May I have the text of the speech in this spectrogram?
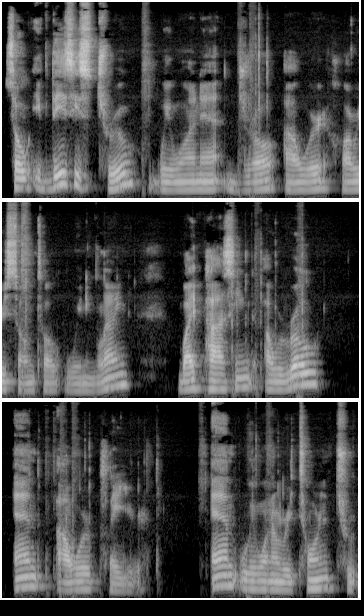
So if this is true, we want to draw our horizontal winning line by passing our row and our player. And we want to return true.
